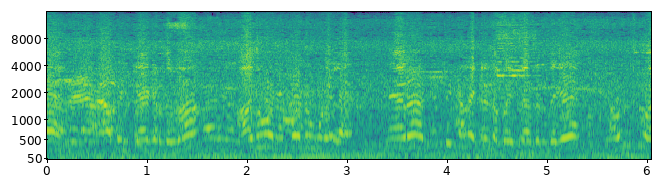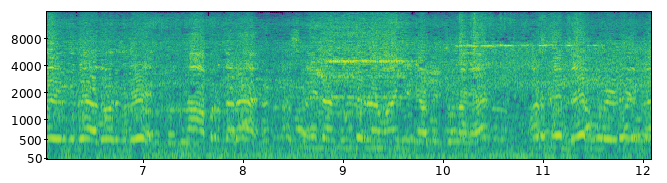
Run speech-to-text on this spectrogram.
கொடுங்க அப்படின்னு கேட்கறதுக்கும் அதுவும் ரிப்போர்ட்டும் கொடுக்கல. நேராக டிப்டி கலெக்டர்கிட்ட போய் பேசுறதுக்கு அவருக்கு இருக்குது அதுவும் இருக்குது. நான் அப்புறம் தரேன். நான் சொல்லிட்டேன் கொடுத்துட்றேன் வாங்கிங்க அப்படின்னு சொன்னாங்க. மறுபடியும் மேல்முறையீடு இவங்க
